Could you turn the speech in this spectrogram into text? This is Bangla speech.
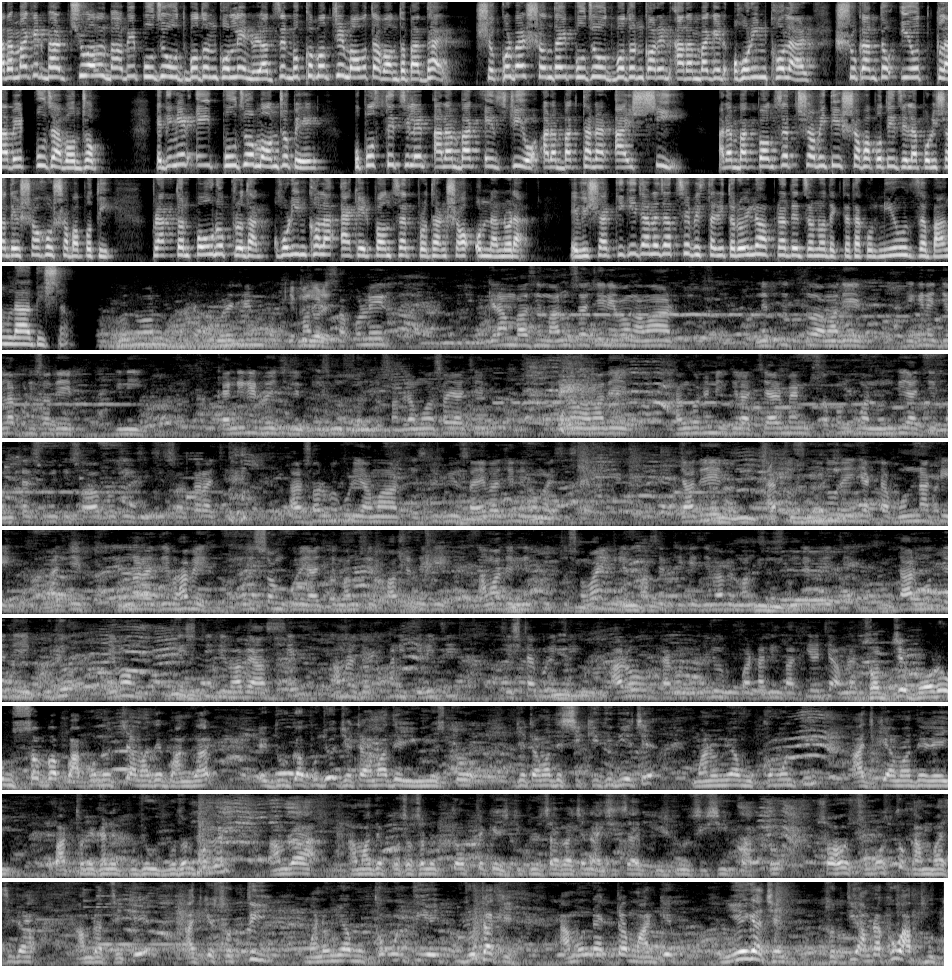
আরামবাগের ভার্চুয়াল ভাবে পুজো উদ্বোধন করলেন রাজ্যের মুখ্যমন্ত্রী মমতা বন্দ্যোপাধ্যায়। শুক্রবার সন্ধ্যায় পুজো উদ্বোধন করেন আরামবাগের হরিণখোলার সুকান্ত ইয়ুথ ক্লাবের পূজা মণ্ডপ। এদিনের এই পুজো মণ্ডপে উপস্থিত ছিলেন আরামবাগ এসডিও, আরামবাগ থানার আইসি, আরামবাগ পঞ্চায়েত সমিতির সভাপতি, জেলা পরিষদের সহ সভাপতি প্রাক্তন পৌর প্রধান, হরিণখোলা একের পঞ্চায়েত প্রধান সহ অন্যান্যরা। এ বিষয়ে কি কি জানা যাচ্ছে বিস্তারিত রইল আপনাদের জন্য। দেখতে থাকুন নিউজ বাংলা দিশা উদ্বোধন করেছেন। সকলের গ্রামবাসী মানুষ আছেন এবং আমার নেতৃত্ব আমাদের এখানে জেলা পরিষদের যিনি ক্যান্ডিডেট হয়েছিলেন কৃষ্ণচন্দ্র সাঁতরা মহাশয় আছেন এবং আমাদের সাংগঠনিক জেলার চেয়ারম্যান স্বপন কুমার নন্দী আছে পঞ্চায়েত সমিতির সভাপতি সরকার আছে আর সর্বোপরি আমার এসডিপিও সাহেব আছেন এবং আইসি সাহেব আছেন। যাদের এত সুন্দর এই যে একটা বন্যাকে আজকে ওনারা যেভাবে পরিশ্রম করে আজকে মানুষের পাশে থেকে, আমাদের নেতৃত্ব সবাই মিলে পাশে থেকে যেভাবে মানুষের সঙ্গে রয়েছে, তার মধ্যে দিয়ে এই পুজো এবং বৃষ্টি যেভাবে আসছে, আমরা যতখানি পেরেছি, চেষ্টা করেছি, আরও এখন পুজো কটা দিন বাকি আছে, আমরা সবচেয়ে বড় উৎসব বা পার্বণ হচ্ছে আমাদের বাংলার এই দুর্গাপুজো যেটা আমাদের ইউনেস্কো যেটা আমাদের স্বীকৃতি দিয়েছে, মাননীয় মুখ্যমন্ত্রী আজকে আমাদের এই পার্থর এখানে পুজো উদ্বোধন করবেন। আমরা আমাদের প্রশাসনের তরফ থেকে এসডিপিও সাহেব আছেন আইসি সাহেব, কৃষ্ণ, শিশি, পার্থ সহ সমস্ত গ্রামবাসীরা আমরা থেকে আজকে সত্যিই মাননীয় মুখ্যমন্ত্রী এই পুজোটাকে এমন একটা মার্গে নিয়ে গেছেন সত্যি আমরা খুব আপ্লুত।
